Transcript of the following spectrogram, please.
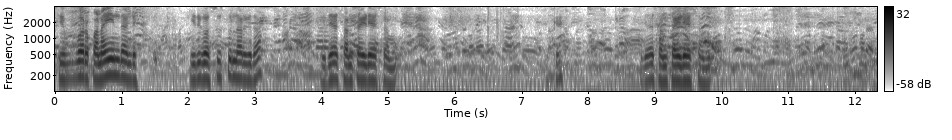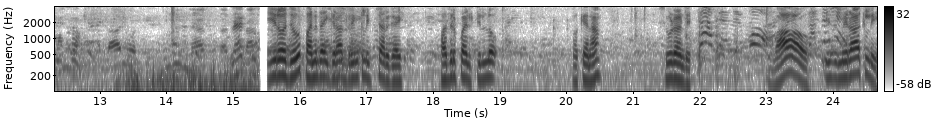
చివరి పని అయిందండి ఇదిగో చూస్తున్నారు కదా ఇదే సన్ సైడ్ వేసాము. ఓకే. ఇదే సన్ సైడ్ వేస్తాము. ఈరోజు పని దగ్గర డ్రింకులు ఇచ్చారు గైస్ పది రూపాయల టిల్లో. ఓకేనా? చూడండి. వావ్ ఈజ్ మిరాక్లీ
